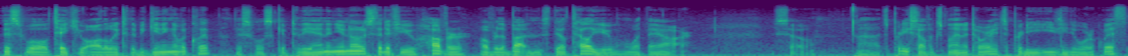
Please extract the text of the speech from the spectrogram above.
This will take you all the way to the beginning of a clip. This will skip to the end and you notice that if you hover over the buttons they'll tell you what they are. So uh, it's pretty self-explanatory. It's pretty easy to work with.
